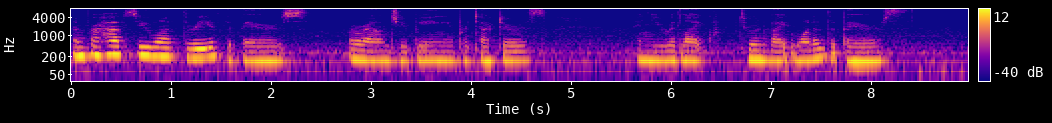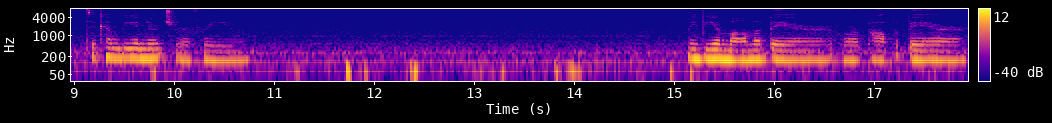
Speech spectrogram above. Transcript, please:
And perhaps you want three of the bears around you being your protectors, and you would like to invite one of the bears to come be a nurturer for you. Maybe a mama bear or a papa bear.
